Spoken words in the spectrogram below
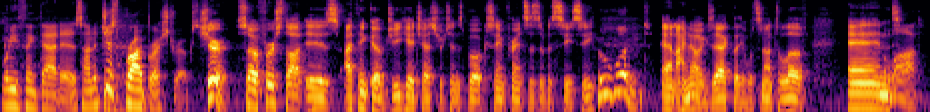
what do you think that is on it? Just broad brushstrokes. Sure. So first thought is I think of G.K. Chesterton's book St. Francis of Assisi, Who wouldn't? and I know exactly what's not to love. And A lot.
